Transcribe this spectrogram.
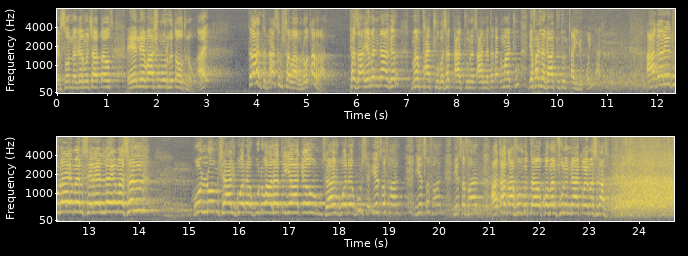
ኤርሶን ነገር መች አጣሁት። ይሄኔ ባሽሙር ልጠውት ነው። አይ ትላንትና ስብሰባ ብሎ ጠራል። ከዛ የመናገር መብታችሁ በሰጣችሁ ነፃነት ተጠቅማችሁ የፈለጋችሁትን ጠይቁኝ አለ። አገሪቱ ላይ መልስ የሌለ ይመስል ሁሉም ሲያዥጎደጉድ ዋለ። ጥያቄው ሲያዥጎደጉድ ይጽፋል ይጽፋል ይጽፋል። አጻጻፉን ብታየው እኮ መልሱን የሚያውቀው ይመስላል። ይጽፋል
